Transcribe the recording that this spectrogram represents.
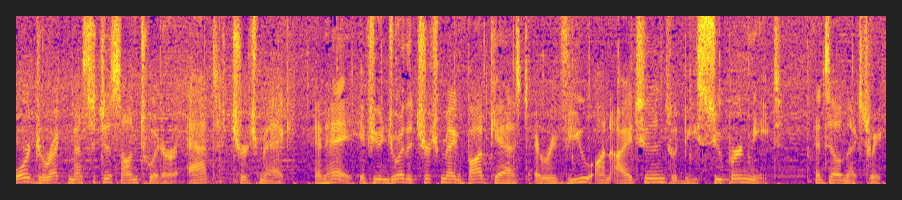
Or direct message us on Twitter at churchmag. And hey, if you enjoy the Church Mag podcast, a review on iTunes would be super neat. Until next week.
